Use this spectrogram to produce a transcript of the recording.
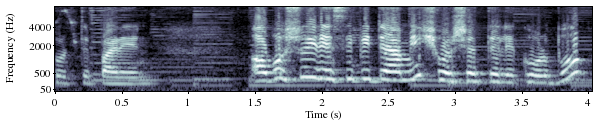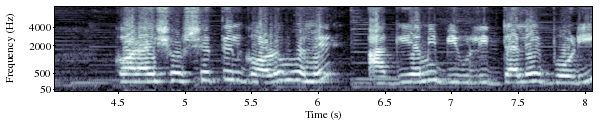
করতে পারেন। অবশ্যই রেসিপিটা আমি সর্ষের তেলে করব। কড়াই সর্ষের তেল গরম হলে আগে আমি বিউলির ডালের বড়ি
